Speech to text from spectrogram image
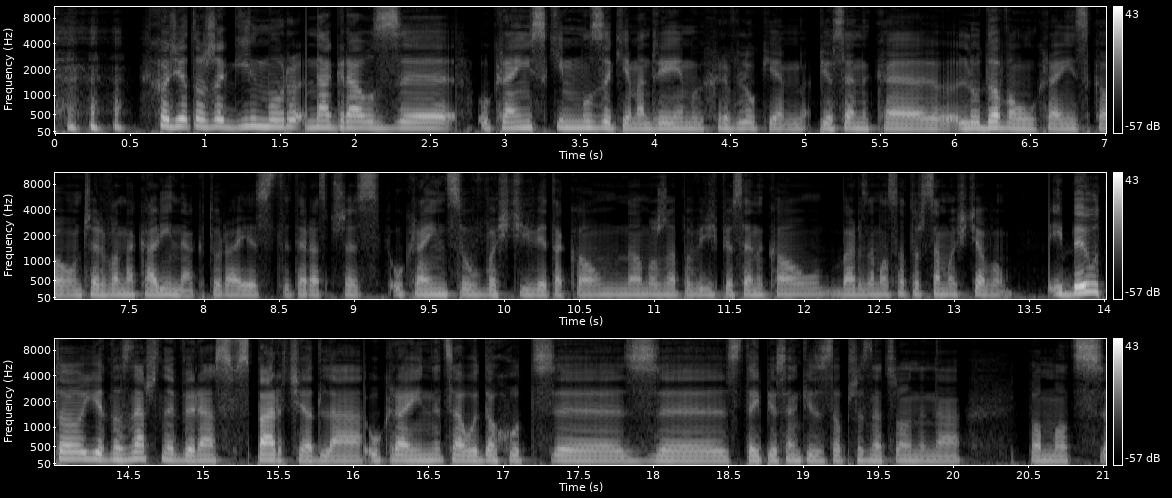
Chodzi o to, że Gilmour nagrał z ukraińskim muzykiem Andrzejem Chrywlukiem piosenkę ludową ukraińską Czerwona Kalina, która jest teraz przez Ukraińców właściwie taką, no można powiedzieć, piosenką bardzo mocno tożsamościową. I był to jednoznaczny wyraz wsparcia dla Ukrainy. Cały dochód z, z tej piosenki został przeznaczony na pomoc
